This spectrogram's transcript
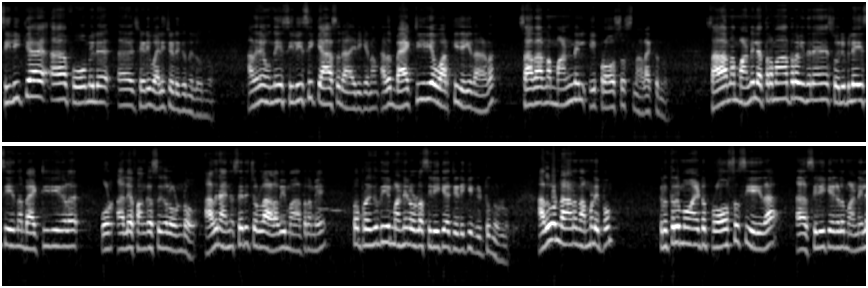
സിലിക്ക ഫോമിൽ ചെടി വലിച്ചെടുക്കുന്നില്ല ഒന്നും. അതിനെ ഒന്നീ സിലിസിക് ആസിഡ് ആയിരിക്കണം. അത് ബാക്ടീരിയ വർക്ക് ചെയ്താണ് സാധാരണ മണ്ണിൽ ഈ പ്രോസസ്സ് നടക്കുന്നത്. സാധാരണ മണ്ണിൽ എത്രമാത്രം ഇതിനെ സൊലിബിലൈസ് ചെയ്യുന്ന ബാക്ടീരിയകൾ അല്ലെ ഫംഗസുകളുണ്ടോ അതിനനുസരിച്ചുള്ള അളവിൽ മാത്രമേ ഇപ്പോൾ പ്രകൃതിയിൽ മണ്ണിലുള്ള സിലിക്ക ചെടിക്ക് കിട്ടുന്നുള്ളൂ. അതുകൊണ്ടാണ് നമ്മളിപ്പം കൃത്രിമമായിട്ട് പ്രോസസ്സ് ചെയ്ത സിലിക്കകൾ മണ്ണിൽ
